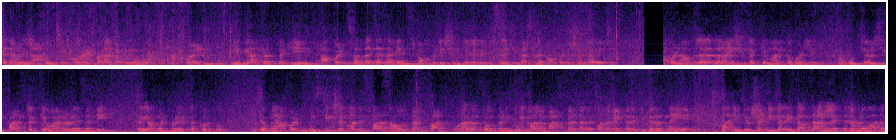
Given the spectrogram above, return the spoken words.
त्याच्यामुळे लाखोंची हवरटपणा करू नको. पण नेहमी असं असतं की आपण स्वतःच्याच अगेन्स्ट कॉम्पिटिशन केलेले दुसऱ्याची कशाला कॉम्पिटिशन करायची? आपण आपल्याला जर ऐंशी टक्के मार्क पडले तर पुढच्या वर्षी पाच टक्के वाढवण्यासाठी तरी आपण प्रयत्न करतो. त्याच्यामुळे आपण डिस्टिंक्शन मध्येच पास आहोत आणि पास होणारच आहोत आणि तुम्हीच मला पास करणार आहे मला काही करायची गरज नाहीये माझे ट्युशन टीचर एकदम चांगले आहेत. त्याच्यामुळे माझा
